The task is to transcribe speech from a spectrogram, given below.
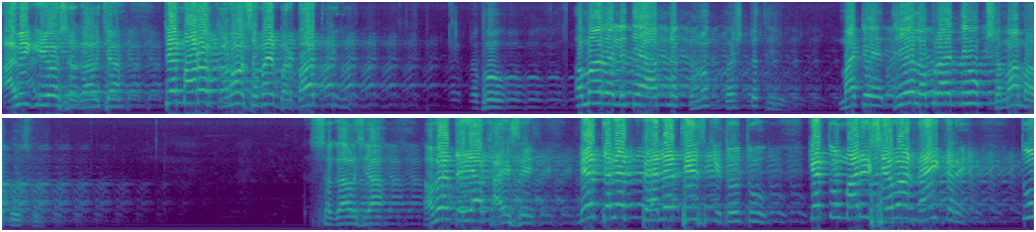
આવી ગયો સગાળચા. તે મારો ઘણો સમય બરબાદ કર્યો. પ્રભુ અમારા લીધે આપને ઘણું કષ્ટ થયું. માટે થયેલ અપરાધની હું ક્ષમા માંગુ છું. સગાળશા હવે તૈયાર ખાય છે. મેં તને પહેલેથી જ કીધું તું. કે તું મારી સેવા નહીં કરે, તું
